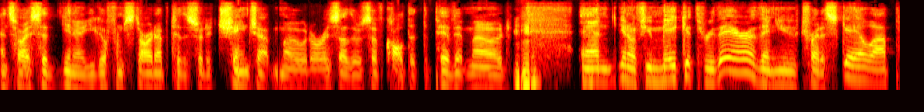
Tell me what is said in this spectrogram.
And so I said, you know, you go from startup to the sort of change up mode, or as others have called it, the pivot mode. Mm-hmm. And, you know, if you make it through there, then you try to scale up,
